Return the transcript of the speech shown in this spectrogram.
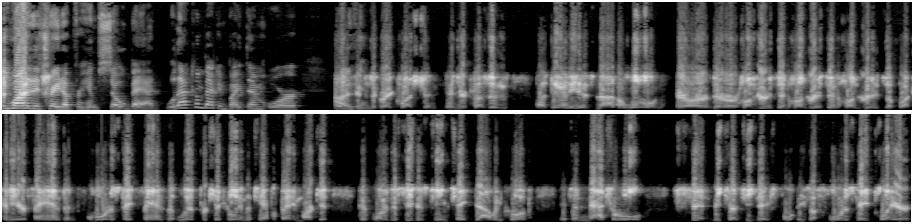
he wanted to trade up for him so bad. Will that come back and bite them, or Uh, do you think? it's a great question, and your cousin uh, Danny is not alone. There are there are hundreds and hundreds and hundreds of Buccaneer fans and Florida State fans that live particularly in the Tampa Bay market that wanted to see this team take Dalvin Cook. It's a natural fit because he's a he's a Florida State player.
